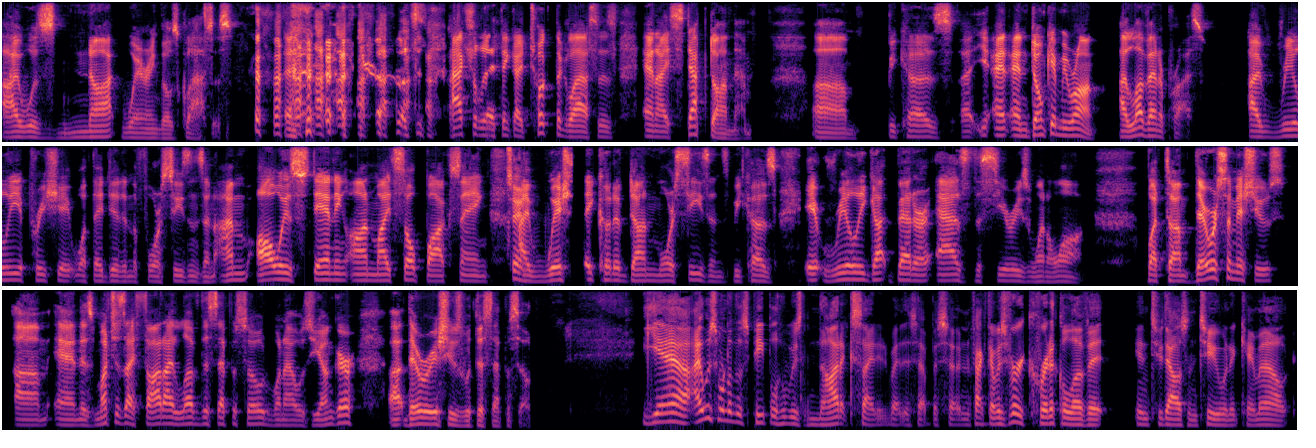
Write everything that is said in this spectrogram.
I was not wearing those glasses. Actually, I think I took the glasses and I stepped on them um, because, uh, and, and don't get me wrong, I love Enterprise. I really appreciate what they did in the four seasons, and I'm always standing on my soapbox saying Same. I wish they could have done more seasons because it really got better as the series went along. But um, there were some issues. Um, and as much as I thought I loved this episode when I was younger, uh, there were issues with this episode. Yeah, I was one of those people who was not excited by this episode. In fact, I was very critical of it in 2002 when it came out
